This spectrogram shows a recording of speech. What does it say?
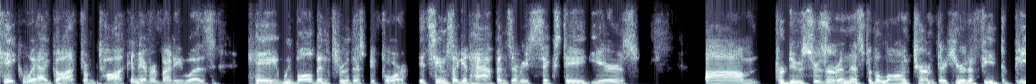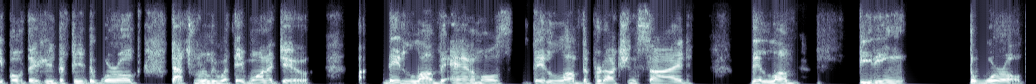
takeaway I got from talking to everybody was, hey, we've all been through this before. It seems like it happens every six to eight years. Um, producers are in this for the long term. They're here to feed the people. They're here to feed the world. That's really what they want to do. They love animals. They love the production side. They love feeding the world,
